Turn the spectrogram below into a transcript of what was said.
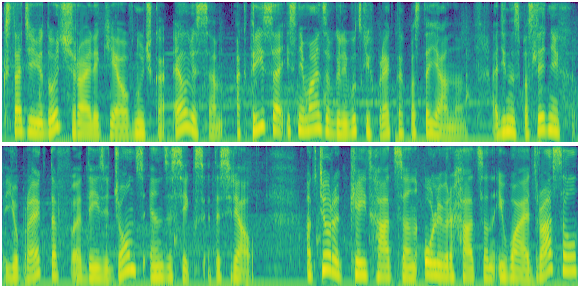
Кстати, ее дочь Райли Кео, внучка Элвиса, актриса и снимается в голливудских проектах постоянно. Один из последних ее проектов «Дейзи Джонс and the Six» — это сериал – Актеры Кейт Хадсон, Оливер Хадсон и Уайт Рассел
